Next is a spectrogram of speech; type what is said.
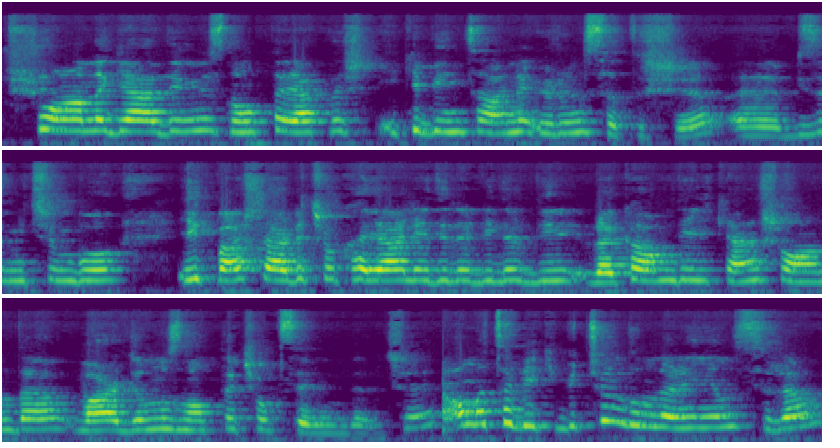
şu ana geldiğimiz nokta yaklaşık 2000 tane ürün satışı. E, bizim için bu ilk başlarda çok hayal edilebilir bir rakam değilken şu anda vardığımız nokta çok sevindirici. Ama tabii ki bütün bunların yanı sıra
